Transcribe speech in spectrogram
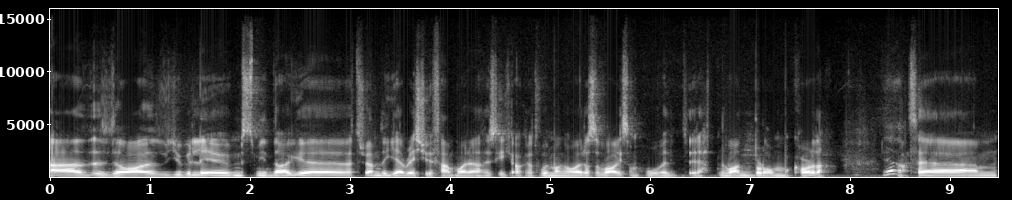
Uh, det var jubileumsmiddag. eh, Jeg tror MDG ble 25 år. Jeg husker ikke akkurat hvor mange år. Og så var liksom hovedretten var en blomkål da, Ja. til,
